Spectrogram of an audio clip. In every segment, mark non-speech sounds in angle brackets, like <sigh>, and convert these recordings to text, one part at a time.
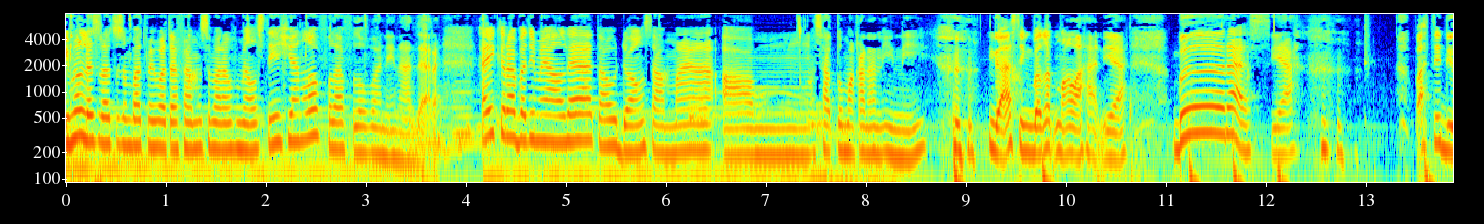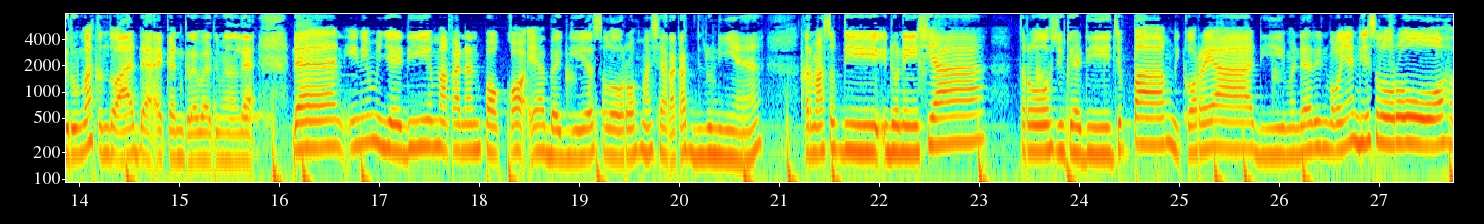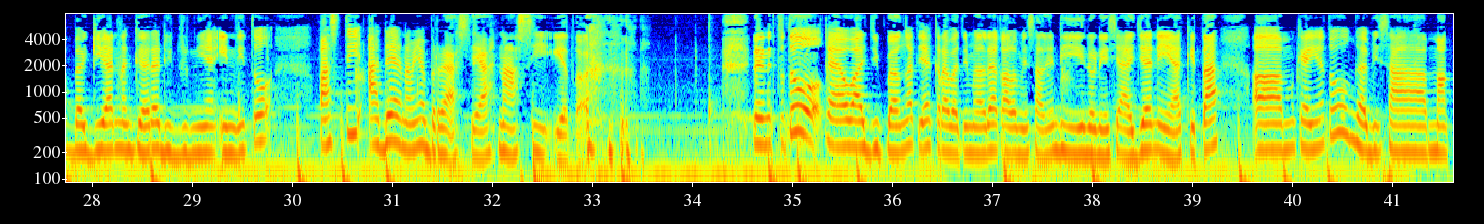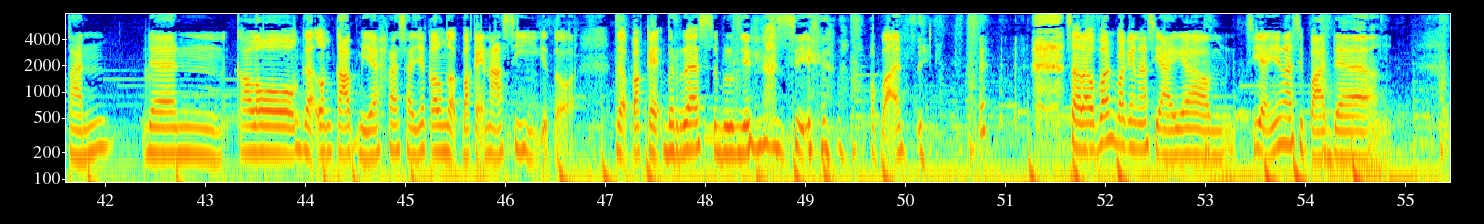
Imelda 104.4 FM Semarang Female Station Love Love Love One Another. Hai kerabat Imelda Tahu dong sama um, Satu makanan ini? <laughs> Nggak asing banget malahan ya. Beras ya. <laughs> Pasti di rumah tentu ada ya kan kerabat Imelda? Dan ini menjadi makanan pokok ya Bagi seluruh masyarakat di dunia Termasuk di Indonesia terus juga di Jepang, di Korea, di Mandarin, pokoknya di seluruh bagian negara di dunia ini tuh pasti ada yang namanya beras ya, nasi gitu. <laughs> Dan itu tuh kayak wajib banget ya kerabat Imelda kalau misalnya di Indonesia aja nih ya kita um, kayaknya tuh nggak bisa makan dan kalau nggak lengkap ya rasanya kalau nggak pakai nasi gitu, nggak pakai beras sebelum jadi nasi, <laughs> apaan sih? <laughs> Sarapan pakai nasi ayam, siangnya nasi padang,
